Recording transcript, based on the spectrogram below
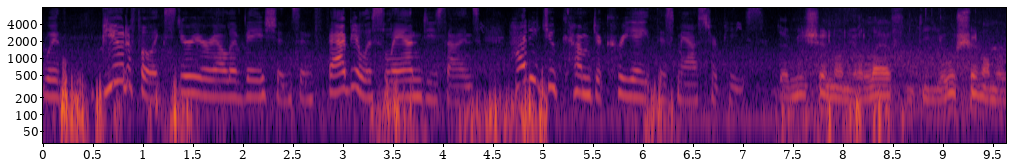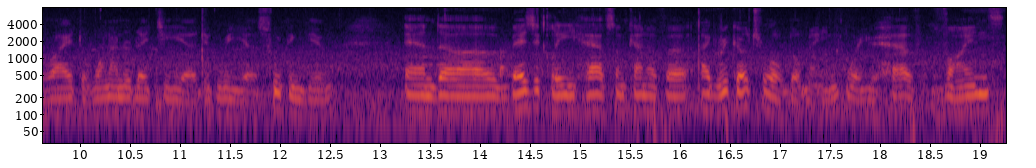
with beautiful exterior elevations and fabulous land designs. How did you come to create this masterpiece? The mission on your left, the ocean on the right, a 180 uh, degree uh, sweeping view and uh, basically have some kind of uh, agricultural domain where you have vines,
